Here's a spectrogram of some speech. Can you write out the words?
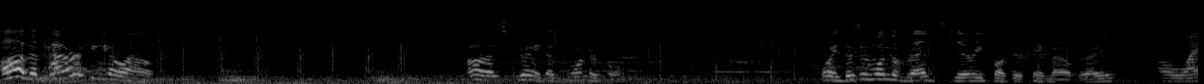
Oh, the power can go out. Oh, that's great. That's wonderful. Wait, this is when the red scary fucker came out, right? Oh, why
